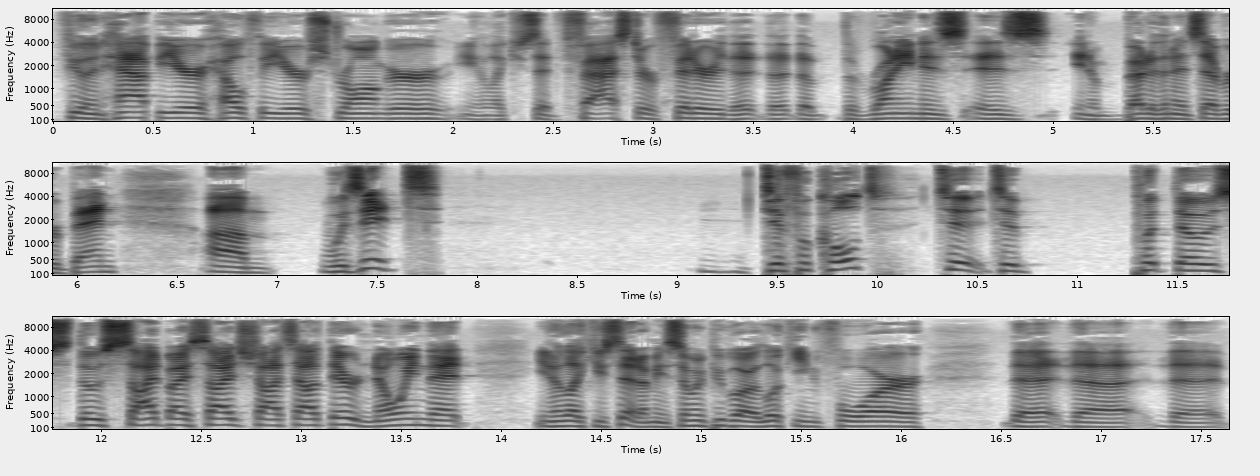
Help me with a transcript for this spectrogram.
feeling happier, healthier, stronger. You know, like you said, faster, fitter. The the the, the running is is you know better than it's ever been. Um, was it difficult to to put those those side by side shots out there, knowing that you know, like you said, I mean, so many people are looking for the the the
